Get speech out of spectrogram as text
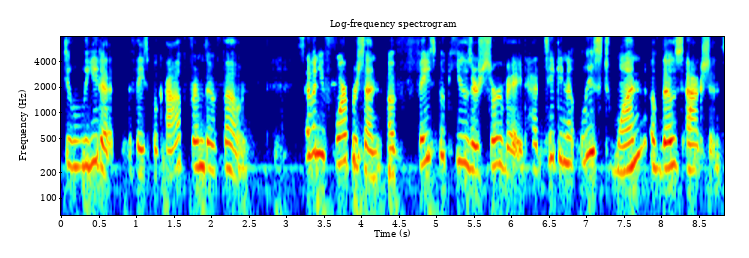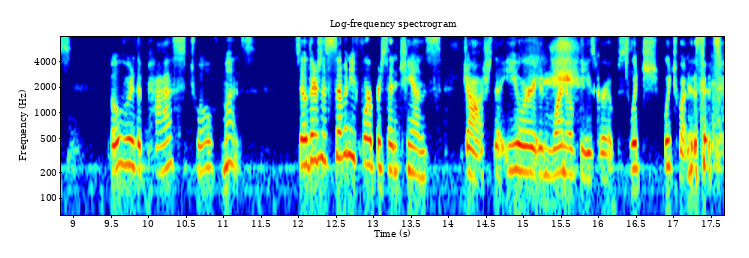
deleted the Facebook app from their phone. 74% of Facebook users surveyed had taken at least one of those actions over the past 12 months. So there's a 74% chance Josh, that you are in one of these groups. Which which one is it?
